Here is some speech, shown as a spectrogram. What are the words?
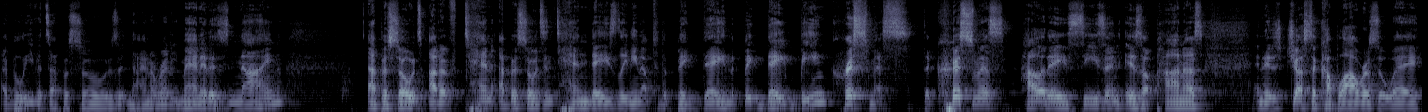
I believe it's episode, is it nine already? Man, it is nine episodes out of 10 episodes in 10 days leading up to the big day, and the big day being Christmas. The Christmas holiday season is upon us, and is just a couple hours away.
